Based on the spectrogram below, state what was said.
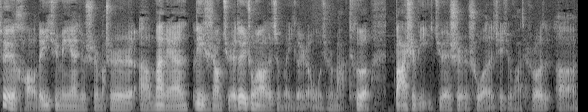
最好的一句名言就是嘛，是啊，曼联历史上绝对重要的这么一个人物，就是马特。巴士比爵士说的这句话，他说：“呃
